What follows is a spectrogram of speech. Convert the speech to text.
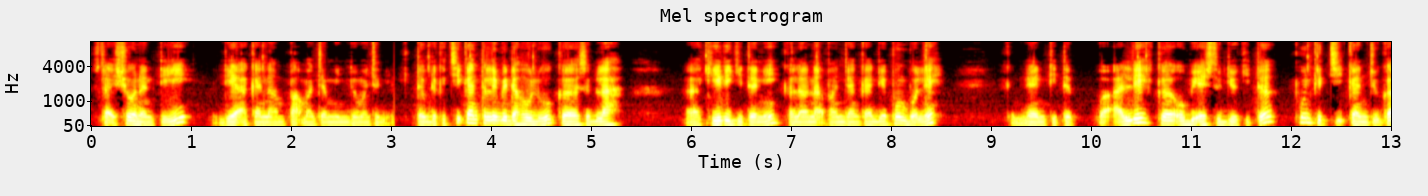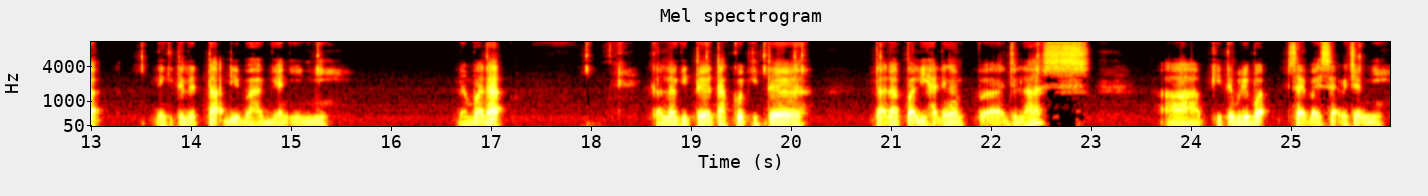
slideshow nanti, dia akan nampak macam window macam ni. Kita boleh kecilkan terlebih dahulu ke sebelah uh, kiri kita ni. Kalau nak panjangkan dia pun boleh. Kemudian kita beralih ke OBS Studio kita pun kecilkan juga. Dan kita letak di bahagian ini. Nampak tak? Kalau kita takut kita tak dapat lihat dengan uh, jelas, uh, kita boleh buat side by side macam ni.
